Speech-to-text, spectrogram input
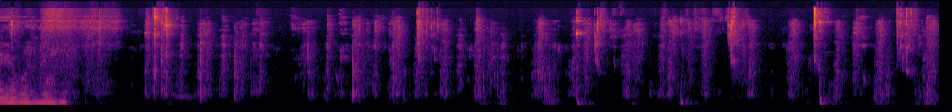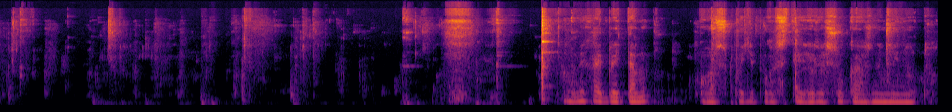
Є можливо. Ну, Нехай, блядь, там, господи, прости, грешу каждую минуту.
